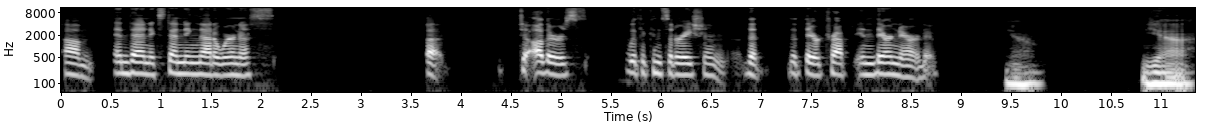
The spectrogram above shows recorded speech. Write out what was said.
um, and then extending that awareness uh, to others with a consideration that that they're trapped in their narrative. Yeah. Yeah.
